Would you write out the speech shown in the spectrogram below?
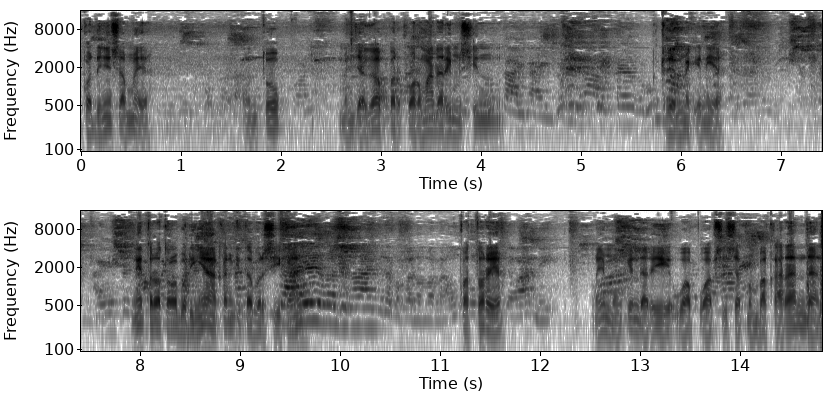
kodenya sama ya. Untuk menjaga performa dari mesin Grand Max ini ya. Ini throttle bodinya akan kita bersihkan. Kotor ya. Ini mungkin dari uap-uap sisa pembakaran dan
